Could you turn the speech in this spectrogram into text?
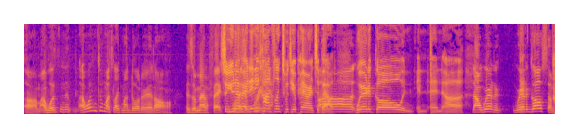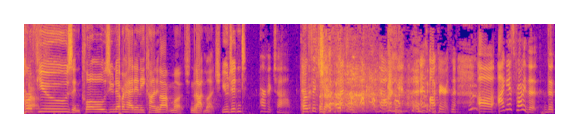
Um, I wasn't. I wasn't too much like my daughter at all. As a matter of fact. So you never had to any bring- conflicts with your parents about Uh, where to go and, and, and uh, Now where to where to go? Sometimes curfews and clothes? You never had any kind of. Not much. No. Not much. You didn't? Perfect child. Perfect child. As my parents know. Uh, I guess probably the, the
